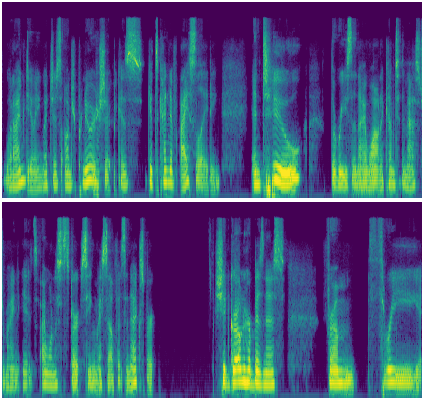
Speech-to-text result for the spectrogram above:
what I'm doing, which is entrepreneurship, because it gets kind of isolating. And two, the reason I want to come to the mastermind is I want to start seeing myself as an expert. She had grown her business from 3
